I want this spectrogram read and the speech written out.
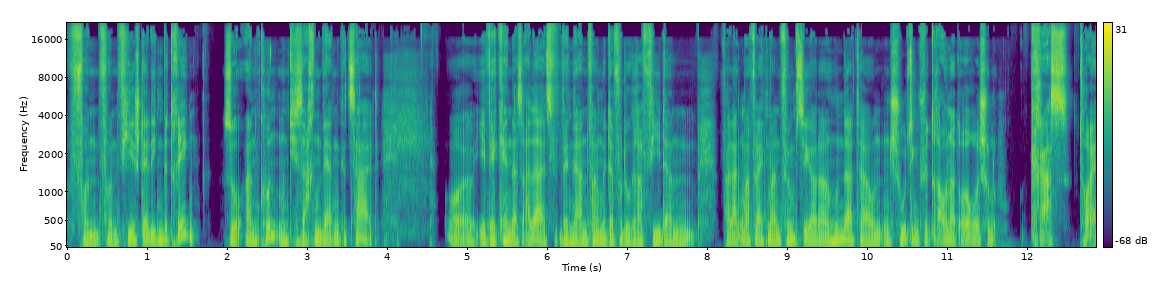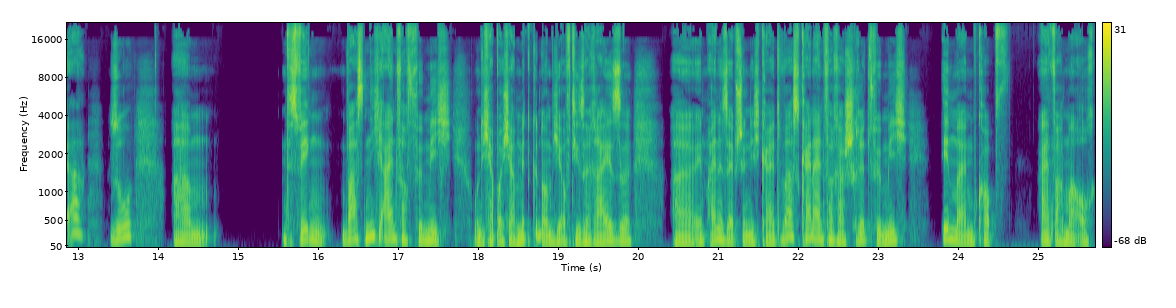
von, von vierstelligen Beträgen so an Kunden und die Sachen werden gezahlt. Oh, wir kennen das alle, als wenn wir anfangen mit der Fotografie, dann verlangt man vielleicht mal einen 50er oder einen 100er und ein Shooting für 300 Euro ist schon krass teuer. So. Ähm, deswegen war es nicht einfach für mich und ich habe euch ja mitgenommen hier auf diese Reise, äh, in meine Selbstständigkeit war es kein einfacher Schritt für mich in meinem Kopf, einfach mal auch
